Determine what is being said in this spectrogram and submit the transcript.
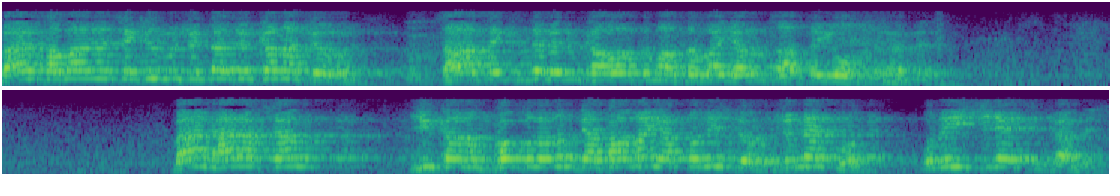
Ben sabahleyin 8.30'da dükkan açıyorum. Saat 8'de benim kahvaltımı hazırla, yarım saatte yoksun efendim. Ben her akşam yıkanıp, kokulanıp yatağıma yatmanı istiyorum. Sünnet bu. Bunu içeceksin kardeşim.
